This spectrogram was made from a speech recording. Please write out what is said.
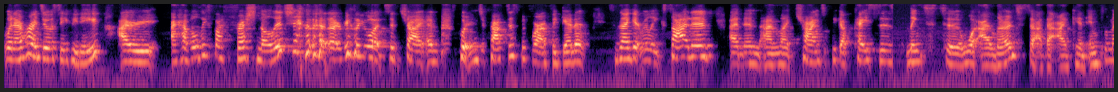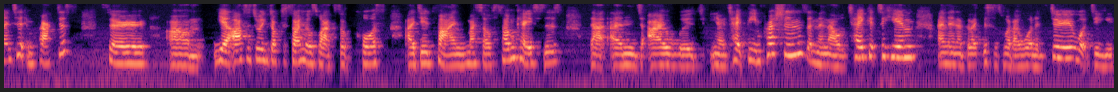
whenever I do a CPD, I I have all this like fresh knowledge that I really want to try and put into practice before I forget it. So then I get really excited, and then I'm like trying to pick up cases linked to what I learned so that I can implement it in practice. So um, yeah, after doing Dr. Sahil's wax, of course, I did find myself some cases that, and I would, you know, take the impressions and then I would take it to him, and then I'd be like, "This is what I want to do. What do you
